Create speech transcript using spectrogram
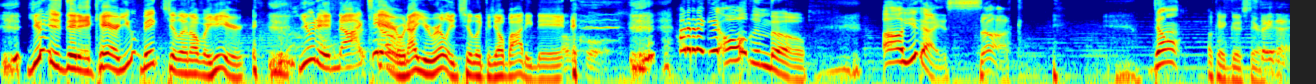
you just didn't care. You big chilling over here. You did not care. Well, now you're really chilling because your body dead. Of course. How did I get all of them though? Oh, you guys suck. Don't. Okay, good. Stay. Stay there.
